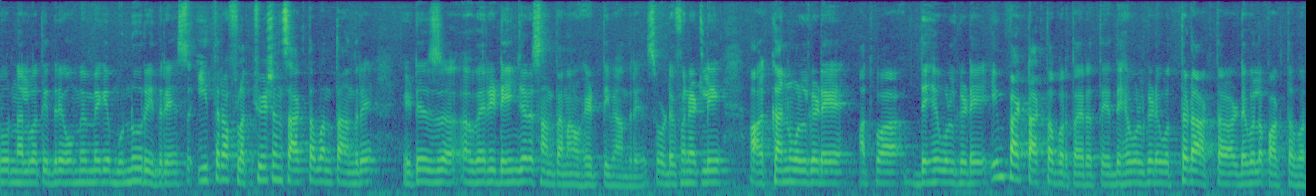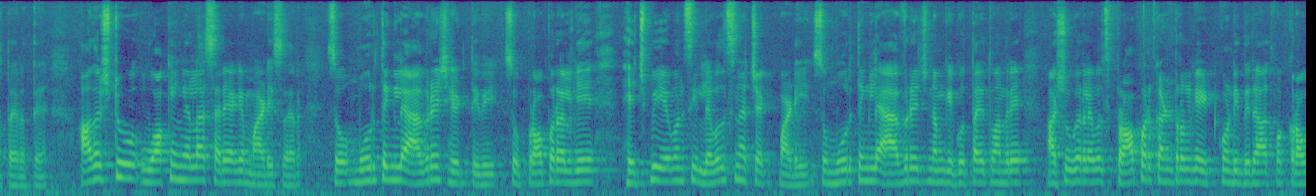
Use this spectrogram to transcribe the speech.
ನೂರ ನಲ್ವತ್ತಿದ್ರೆ ಒಮ್ಮೊಮ್ಮೆಗೆ ಇದ್ದರೆ ಸೊ ಈ ಥರ ಫ್ಲಕ್ಚುಯೇಷನ್ಸ್ ಆಗ್ತಾ ಬಂತ ಅಂದರೆ ಇಟ್ ಈಸ್ ವೆರಿ ಡೇಂಜರಸ್ ಅಂತ ನಾವು ಹೇಳ್ತೀವಿ ಅಂದರೆ. ಸೊ ಡೆಫಿನೆಟ್ಲಿ ಆ ಕಣ್ ಒಳಗಡೆ ಅಥವಾ ದೇಹ ಒಳಗಡೆ ಇಂಪ್ಯಾಕ್ಟ್ ಆಗ್ತಾ ಬರ್ತಾ ಇರುತ್ತೆ. ದೇಹ ಒಳಗಡೆ ಒತ್ತಡ ಆಗ್ತಾ ಡೆವಲಪ್ ಆಗ್ತಾ ಬರ್ತಾ ಇರುತ್ತೆ. ಆದಷ್ಟು ವಾಕಿಂಗ್ ಎಲ್ಲ ಸರಿಯಾಗಿ ಮಾಡಿ ಸರ್ ಸೊ ಮೂರು ತಿಂಗಳ ಆವ್ರೇಜ್ ಹೇಳ್ತೀವಿ. ಸೊ ಪ್ರಾಪರಲ್ಲಿ H B A one C ಲೆವೆಲ್ಸ್ನ ಚೆಕ್ ಮಾಡಿ. ಸೊ ಮೂರು ತಿಂಗಳೇ ಆವ್ರೇಜ್ ನಮಗೆ ಗೊತ್ತಾಯಿತು ಅಂದರೆ ಆ ಶುಗರ್ ಲೆವೆಲ್ಸ್ ಪ್ರಾಪರ್ ಕಂಟ್ರೋಲ್ಗೆ ಇಟ್ಕೊಂಡಿದ್ದೀರಾ ಅಥವಾ ಕ್ರೌ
